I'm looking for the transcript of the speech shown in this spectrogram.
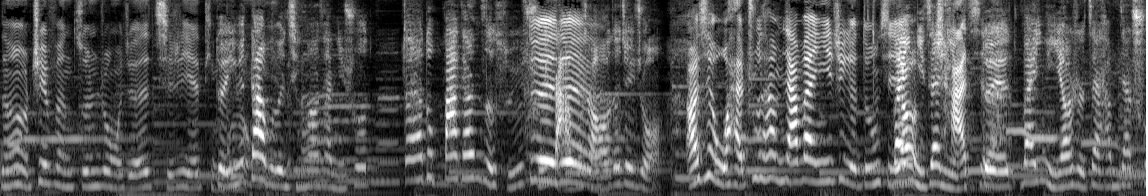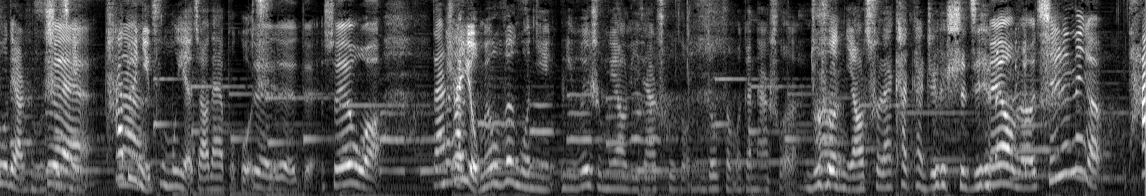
能有这份尊重，我觉得其实也挺对，因为大部分情况下，你说大家都八竿子随处打不着的这种，而且我还住他们家，万一这个东西万一你在查起来，对，万一你要是在他们家出点什么事情，他对你父母也交代不过去，对对对，所以我。但是他有没有问过你，你为什么要离家出走？你都怎么跟他说的？你就说你要出来看看这个世界。没有没有，其实那个他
